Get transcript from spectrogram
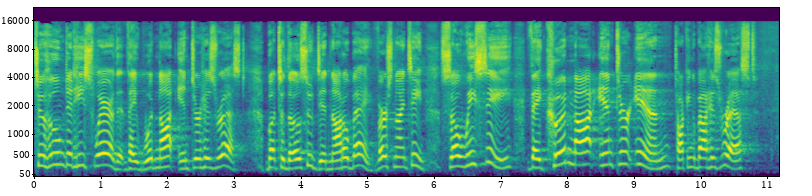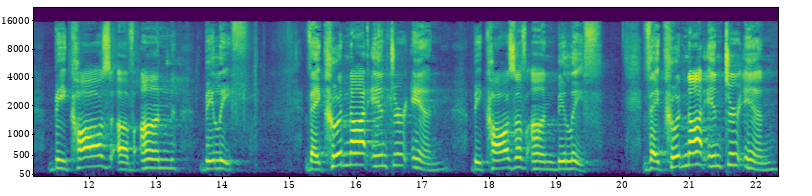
To whom did he swear that they would not enter his rest, but to those who did not obey? Verse 19. So we see they could not enter in, talking about his rest, because of unbelief. They could not enter in because of unbelief. They could not enter in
